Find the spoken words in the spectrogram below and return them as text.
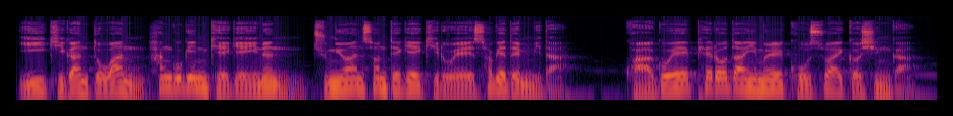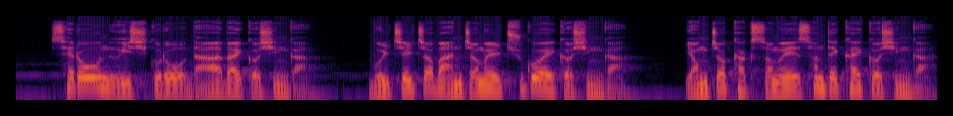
이 기간 또한 한국인 개개인은 중요한 선택의 기로에 서게 됩니다. 과거의 패러다임을 고수할 것인가? 새로운 의식으로 나아갈 것인가? 물질적 안정을 추구할 것인가? 영적 각성을 선택할 것인가?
